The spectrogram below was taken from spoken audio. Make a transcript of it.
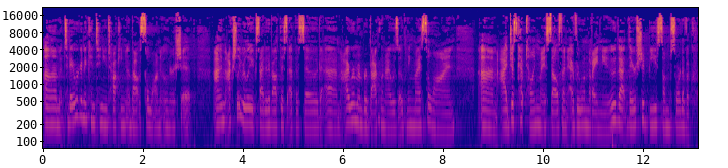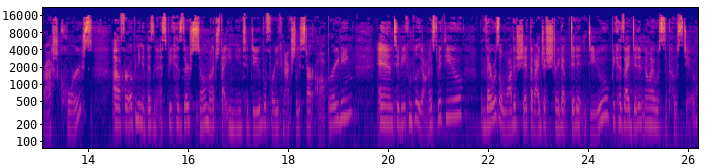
Um, today, we're going to continue talking about salon ownership. I'm actually really excited about this episode. Um, I remember back when I was opening my salon. Um, I just kept telling myself and everyone that I knew that there should be some sort of a crash course uh, for opening a business because there's so much that you need to do before you can actually start operating. And to be completely honest with you, there was a lot of shit that I just straight up didn't do because I didn't know I was supposed to.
